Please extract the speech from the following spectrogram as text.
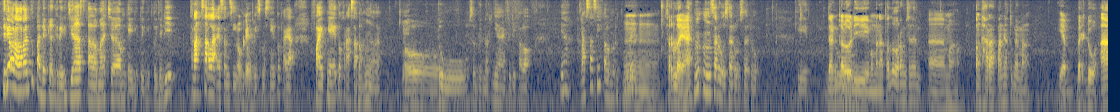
Jadi orang-orang tuh pada ke gereja segala macam kayak gitu-gitu. Jadi kerasa lah esensi Oke. untuk Christmasnya itu kayak vibe-nya itu kerasa banget. Gitu oh sebenarnya. Jadi kalau ya kerasa sih kalau menurut gue. Hmm, seru lah ya Mm-mm, seru seru seru gitu dan Tuh. kalau di momen Natal tuh orang misalnya mah- pengharapannya tuh memang ya berdoa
